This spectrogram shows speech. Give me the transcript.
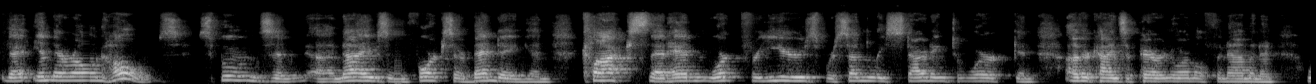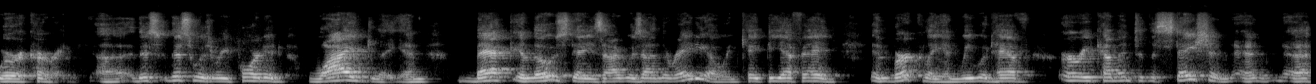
that in their own homes, spoons and uh, knives and forks are bending, and clocks that hadn't worked for years were suddenly starting to work, and other kinds of paranormal phenomena were occurring. Uh, this this was reported widely, and back in those days, I was on the radio in KPFA in Berkeley, and we would have Uri come into the station and uh,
